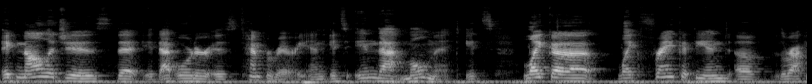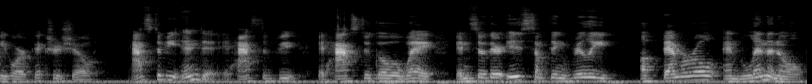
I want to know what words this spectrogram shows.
acknowledges that it, that order is temporary and it's in that moment. It's like uh like Frank at the end of the Rocky Horror Picture Show has to be ended. It has to be it has to go away. And so there is something really ephemeral and liminal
